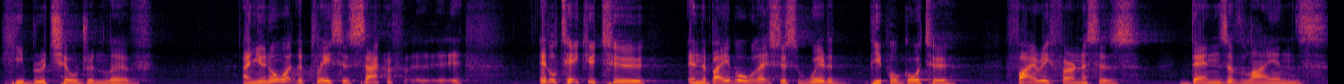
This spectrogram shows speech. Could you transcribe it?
Hebrew children live. And you know what the place is? Sacrifice. Uh, it'll take you to, in the Bible, let's just, where did people go to? Fiery furnaces, dens of lions,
